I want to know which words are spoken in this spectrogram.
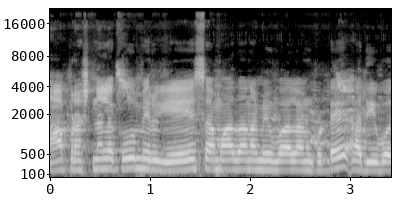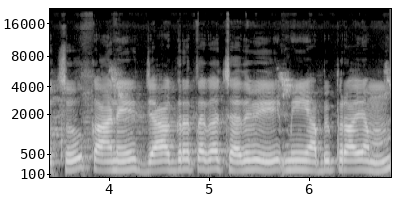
ఆ ప్రశ్నలకు మీరు ఏ సమాధానం ఇవ్వాలనుకుంటే అది ఇవ్వచ్చు. కానీ జాగ్రత్తగా చదివి మీ అభిప్రాయం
